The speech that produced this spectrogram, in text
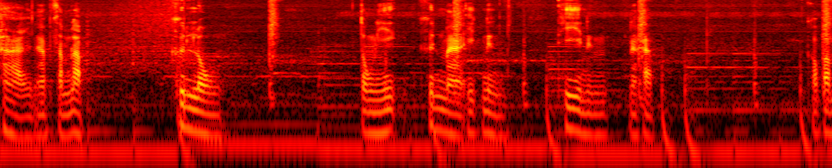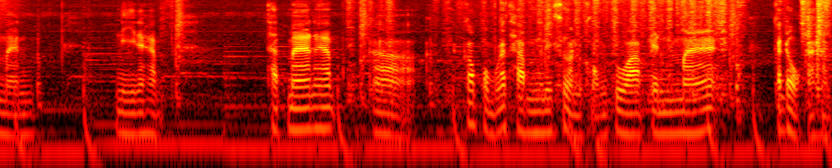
ข่ายนะครับสำหรับขึ้นลง ตรงนี้ขึ้นมาอีกหนึ่งที่หนึ่งนะครับ ก็ประมาณนี้นะครับ ถัดมานะครับก็ผมก็ทำในส่วนของตัวเป็นม้ากระดกอะครับ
